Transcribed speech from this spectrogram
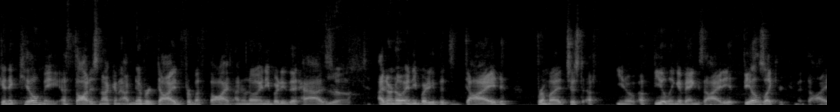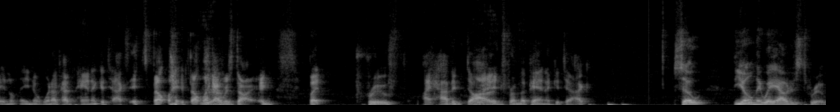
going to kill me. A thought is not going to, I've never died from a thought. I don't know anybody that has. Yeah. I don't know anybody that's died from a just a you know a feeling of anxiety. It feels like you're gonna die, and you know when I've had panic attacks, it's felt it felt like I was dying, but proof I haven't died Right. from a panic attack. So the only way out is through.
